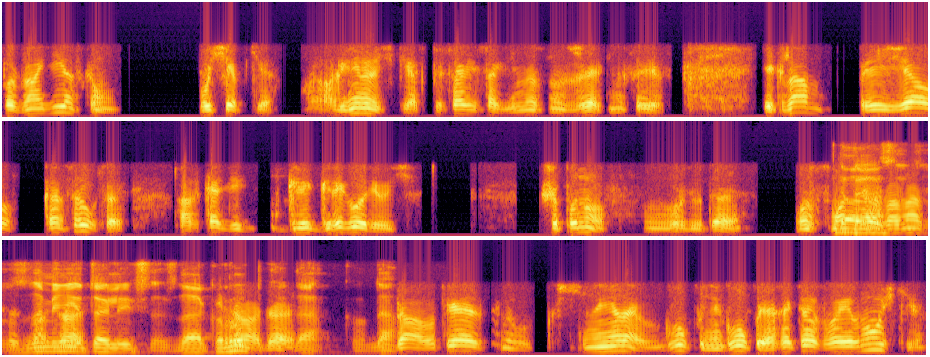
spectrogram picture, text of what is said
под Ногинском в учебке огнеметчики, я специалист огнеметных сжигательных средств. И к нам приезжал конструктор Аркадий Гри- Григорьевич Шапунов, вроде, да. Он смотрел Да, за нас. знаменитая личность, да, круто, Да, да. да. да. Да, вот я, ну, не знаю, глупо, не глупо, я хотел своей внучке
